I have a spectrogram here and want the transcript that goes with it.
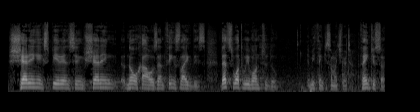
sharing experiences, sharing know-hows, and things like this. That's what we want to do. Let me thank you so much for your time. Thank you, sir.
